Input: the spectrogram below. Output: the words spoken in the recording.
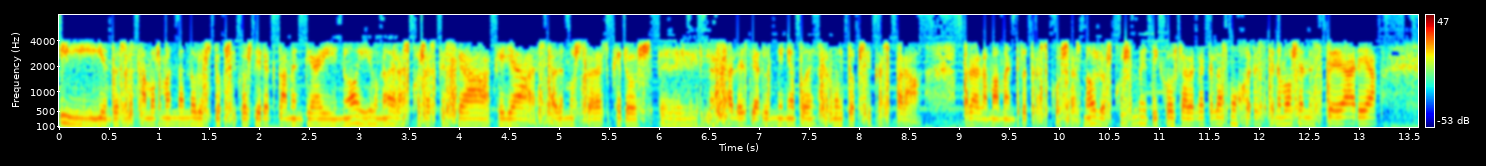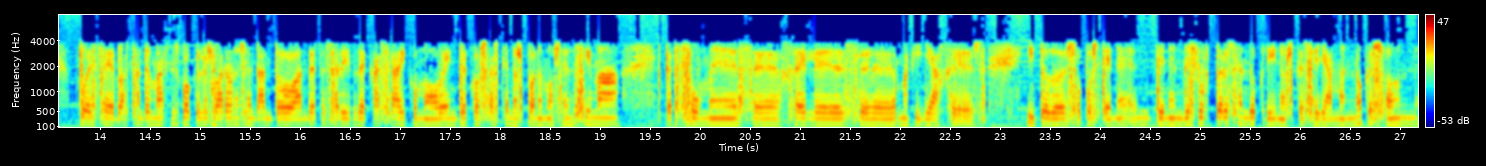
y, entonces estamos mandando los tóxicos directamente ahí, ¿no? Y una de las cosas que sea que ya está demostrada es que los eh, las sales de aluminio pueden ser muy tóxicas para para la mama entre otras cosas, ¿no? los cosméticos, la verdad que las mujeres tenemos en este área pues eh, bastante más riesgo que los varones en tanto antes de salir de casa hay como 20 cosas que nos ponemos encima perfumes eh, geles eh, maquillajes y todo eso pues tienen tienen disruptores endocrinos que se llaman no que son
